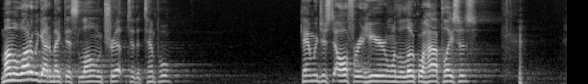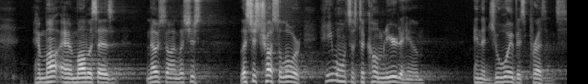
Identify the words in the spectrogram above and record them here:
Mama, why do we got to make this long trip to the temple? Can't we just offer it here in one of the local high places? and, Ma- and mama says, No, son, let's just, let's just trust the Lord. He wants us to come near to Him in the joy of His presence.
